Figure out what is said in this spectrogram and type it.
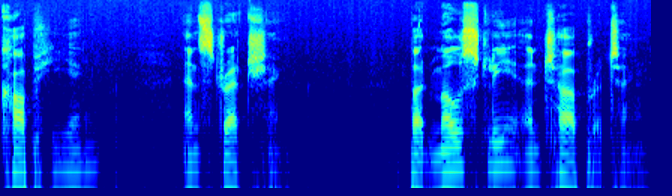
copying, and stretching, but mostly interpreting.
